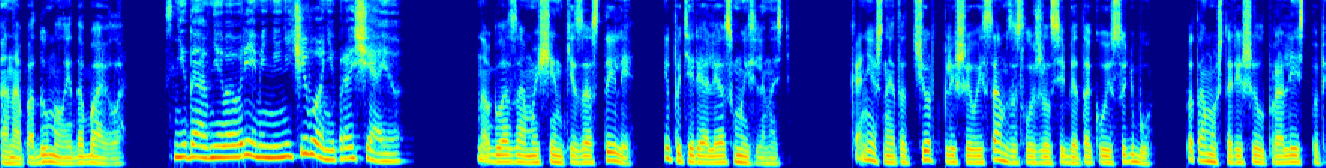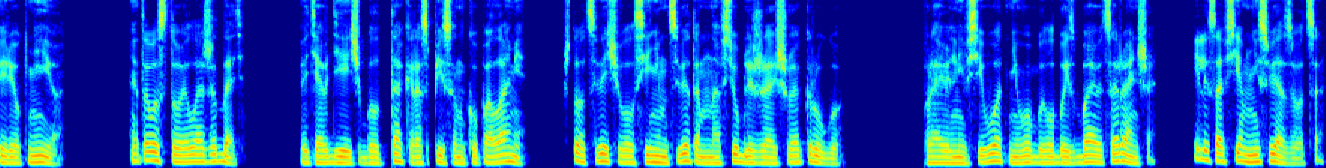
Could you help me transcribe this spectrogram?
Она подумала и добавила. «С недавнего времени ничего не прощаю». Но глаза мужчинки застыли и потеряли осмысленность. Конечно, этот черт плешивый сам заслужил себе такую судьбу, потому что решил пролезть поперек нее. Этого стоило ожидать. Ведь Авдеич был так расписан куполами, что отсвечивал синим цветом на всю ближайшую округу. Правильнее всего от него было бы избавиться раньше или совсем не связываться.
